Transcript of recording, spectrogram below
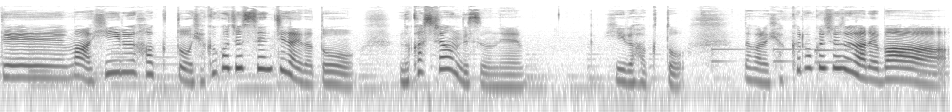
でまあヒール履くと150センチ台だと抜かしちゃうんですよねヒール履くと。だから160あれば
